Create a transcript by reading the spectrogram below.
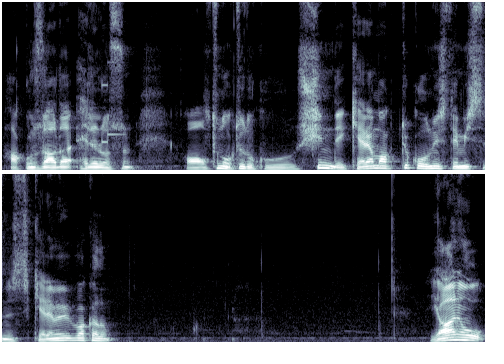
Hakunzada helal olsun. 6.9. Şimdi Kerem Aktürkoğlu'nu istemişsiniz. Kerem'e bir bakalım. Yani o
